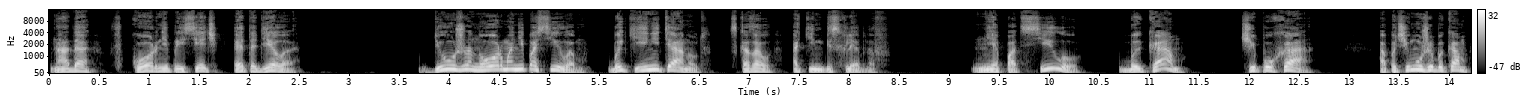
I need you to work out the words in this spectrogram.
Надо в корне пресечь это дело. «Дюжа норма не по силам, быки не тянут», — сказал Аким Бесхлебнов. «Не под силу? Быкам? Чепуха! А почему же быкам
